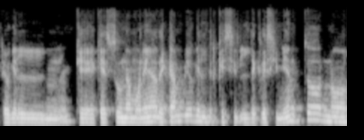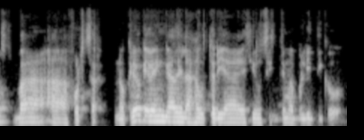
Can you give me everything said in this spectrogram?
Creo que, el- que- es una moneda de cambio que el decrecimiento nos va a forzar. No creo que venga de las autoridades y un sistema político,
